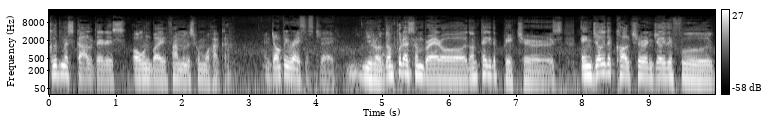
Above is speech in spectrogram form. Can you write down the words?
good mezcal that is owned by families from Oaxaca. And don't be racist today. You know, don't put a sombrero, don't take the pictures. Enjoy the culture, enjoy the food,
